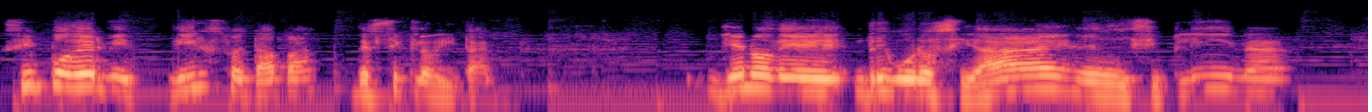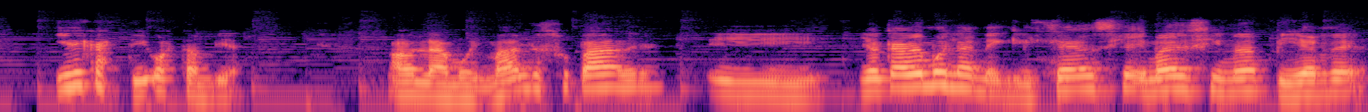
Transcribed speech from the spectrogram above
sin poder vivir su etapa del ciclo vital, lleno de rigurosidades, de disciplina y de castigos también. Habla muy mal de su padre y, y acá vemos la negligencia y más encima pierde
